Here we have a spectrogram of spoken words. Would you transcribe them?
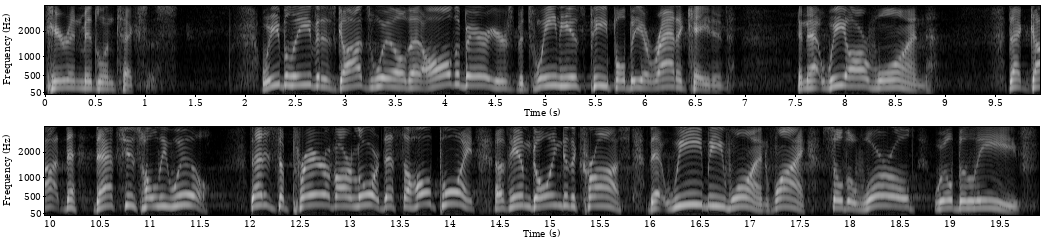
here in Midland, Texas. We believe it is God's will that all the barriers between his people be eradicated and that we are one. That God, that, that's his holy will. That is the prayer of our Lord. That's the whole point of Him going to the cross, that we be one. Why? So the world will believe.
